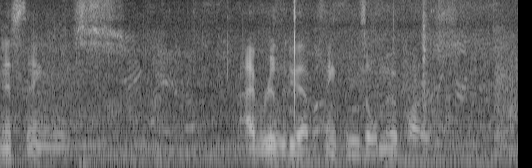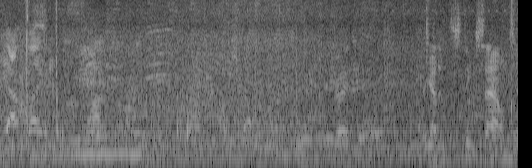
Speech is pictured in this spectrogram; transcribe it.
And this thing is... I really do have a thing for these old Mopars. They got a distinct sound too.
